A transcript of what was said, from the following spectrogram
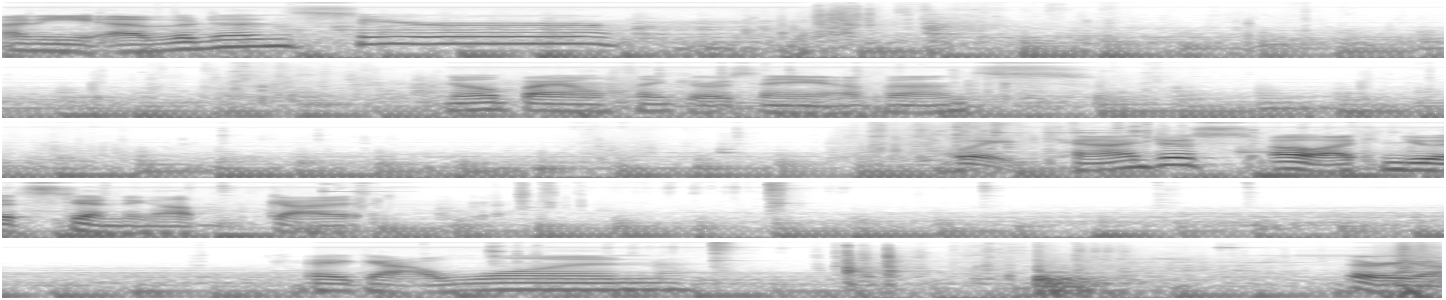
Any evidence here? Nope, I don't think there's any evidence. Wait, can I just... Oh, I can do it standing up. Got it. Okay, got one. There we go.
